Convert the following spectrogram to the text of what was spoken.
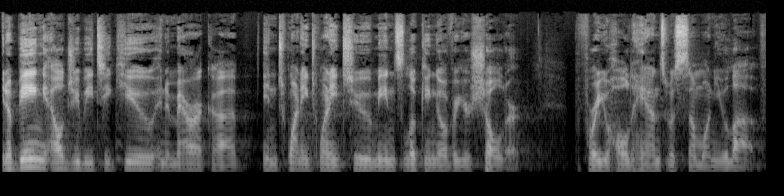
You know, being LGBTQ in America in 2022 means looking over your shoulder before you hold hands with someone you love.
